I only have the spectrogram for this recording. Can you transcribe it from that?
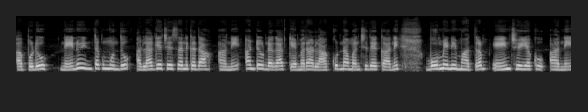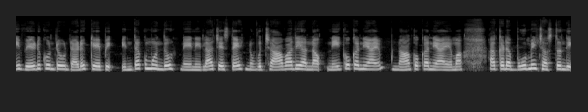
అప్పుడు నేను ఇంతకు ముందు అలాగే చేశాను కదా అని అంటుండగా కెమెరా లాక్కున్నా మంచిదే కానీ భూమిని మాత్రం ఏం చెయ్యకు అని వేడుకుంటూ ఉంటాడు కేపీ. ఇంతకుముందు నేను ఇలా చేస్తే నువ్వు చావాలి అన్నావు. నీకొక న్యాయం నాకొక న్యాయమా? అక్కడ భూమి చస్తుంది.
